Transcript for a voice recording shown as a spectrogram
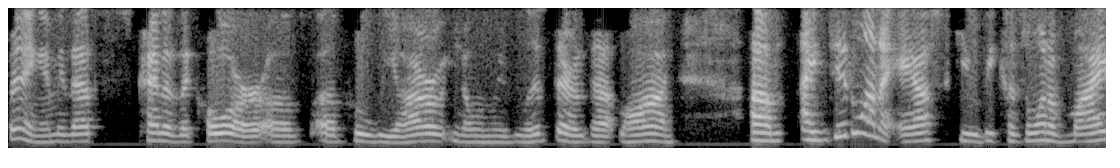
thing. I mean, that's kind of the core of of who we are. You know, when we've lived there that long. Um, I did want to ask you because one of my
